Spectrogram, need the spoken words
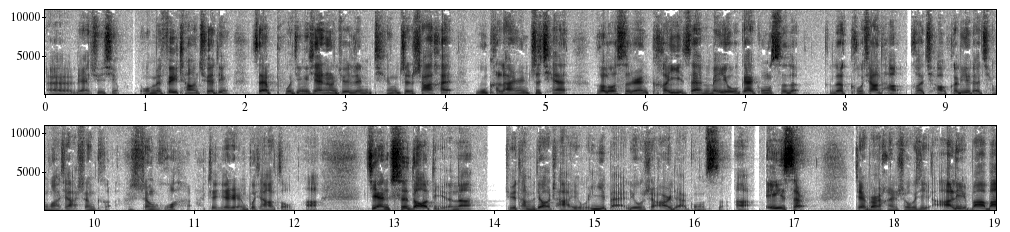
呃连续性。我们非常确定，在普京先生决定停止杀害乌克兰人之前，俄罗斯人可以在没有该公司的的口香糖和巧克力的情况下生可生活。这些人不想走啊，坚持到底的呢？据他们调查，有一百六十二家公司啊，Acer 这边很熟悉，阿里巴巴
